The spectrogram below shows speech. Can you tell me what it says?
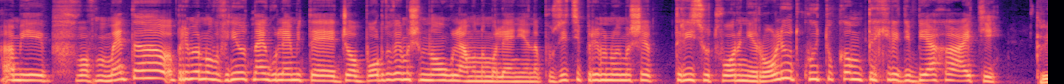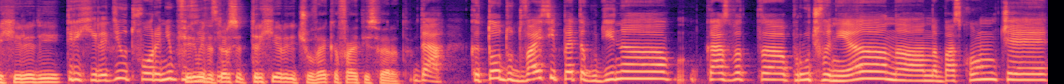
Ами, в момента, примерно в един от най-големите джоб-бордове имаше много голямо намаление на позиции. Примерно имаше 30 отворени роли, от които към 3000 бяха IT. 3000... 3000 отворени позиции. Фирмите търсят 3000 човека в IT сферата. Да, като до 25-та година казват а, проучвания на, на Баском, че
